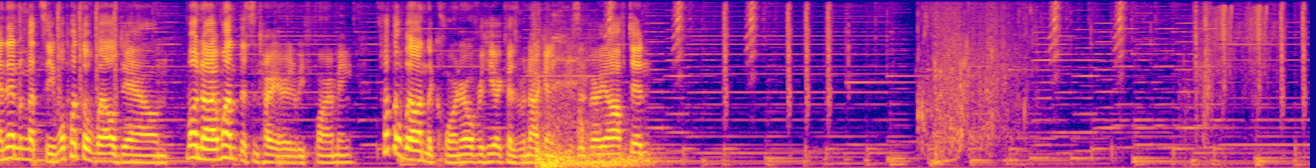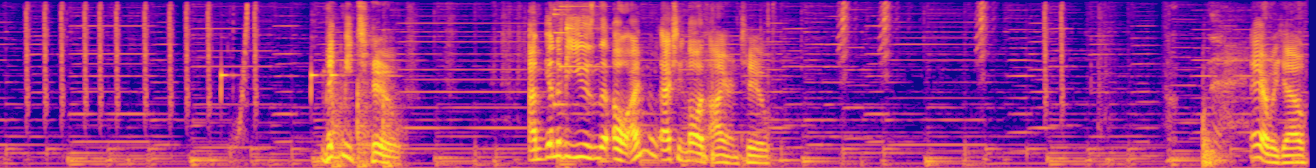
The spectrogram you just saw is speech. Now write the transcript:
And then, let's see, we'll put the well down. Well, no, I want this entire area to be farming. Put the well in the corner over here, because we're not going to use it very often. Make me two. I'm gonna be using the- oh, I'm actually low on iron, too. There we go.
